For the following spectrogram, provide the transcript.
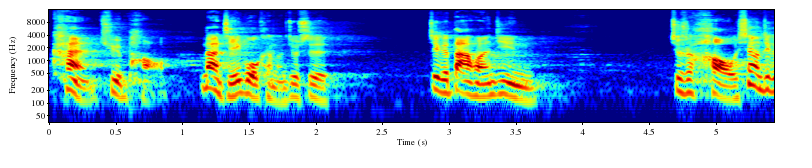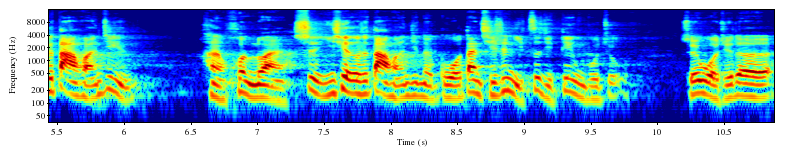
看、去跑，那结果可能就是这个大环境，就是好像这个大环境很混乱，是一切都是大环境的锅，但其实你自己定不住。所以我觉得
